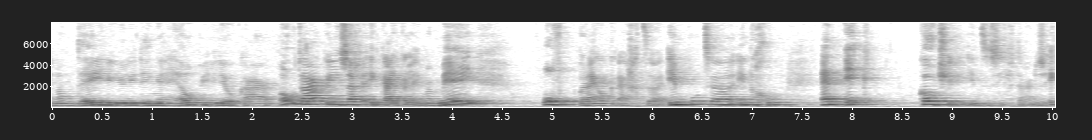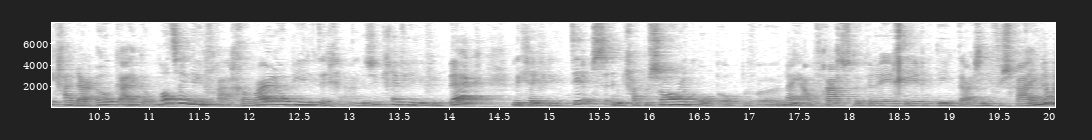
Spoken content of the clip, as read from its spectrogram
en dan delen jullie dingen, helpen jullie elkaar. Ook daar kun je zeggen ik kijk alleen maar mee of breng ook echt uh, input uh, in de groep en ik coach jullie intensief daar. Dus ik ga daar ook kijken, wat zijn jullie vragen? Waar lopen jullie tegenaan? Dus ik geef jullie feedback en ik geef jullie tips en ik ga persoonlijk op, op, eh, nou ja, op vraagstukken reageren die ik daar zie verschijnen.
